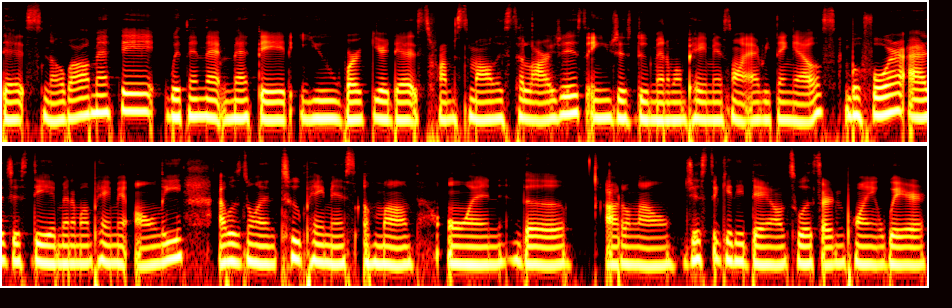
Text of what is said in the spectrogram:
debt snowball method within that method you work your debts from smallest to largest and you just do minimum payments on everything else. Before I just did minimum payment only, I was doing two payments a month on the auto loan just to get it down to a certain point where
